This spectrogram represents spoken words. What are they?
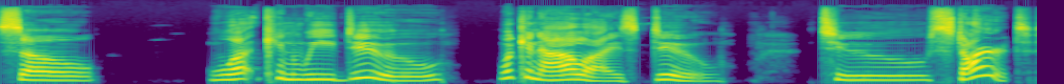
So, what can we do? What can allies do to start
